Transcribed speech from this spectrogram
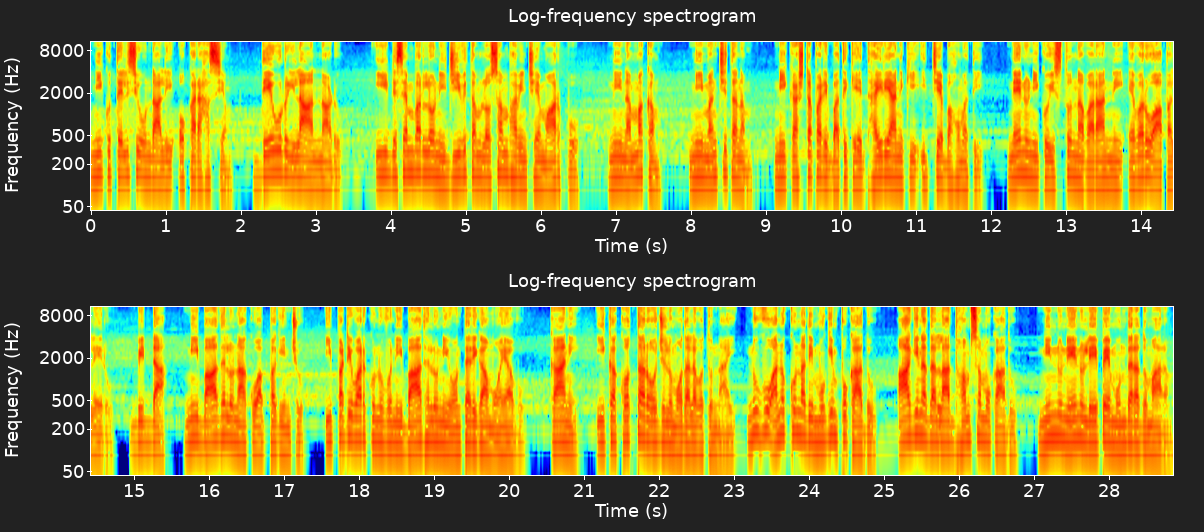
నీకు తెలిసి ఉండాలి ఒక రహస్యం. దేవుడు ఇలా అన్నాడు. ఈ డిసెంబర్లో నీ జీవితంలో సంభవించే మార్పు నీ నమ్మకం నీ మంచితనం నీ కష్టపడి బతికే ధైర్యానికి ఇచ్చే బహుమతి. నేను నీకు ఇస్తున్న వరాన్ని ఎవరూ ఆపలేరు. బిడ్డా నీ బాధలు నాకు అప్పగించు. ఇప్పటి వరకు నువ్వు నీ బాధలు నీ ఒంటరిగా మోయావు. కాని ఇక కొత్త రోజులు మొదలవుతున్నాయి. నువ్వు అనుకున్నది ముగింపు కాదు. ఆగినదల్లా ధ్వంసము కాదు. నిన్ను నేను లేపే ముందర దుమారం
